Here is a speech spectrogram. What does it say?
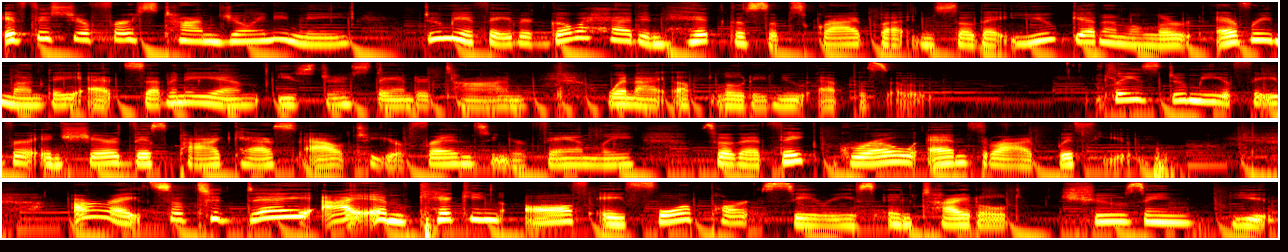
If this is your first time joining me, do me a favor, go ahead and hit the subscribe button so that you get an alert every Monday at 7 a.m. Eastern Standard Time when I upload a new episode. Please do me a favor and share this podcast out to your friends and your family so that they grow and thrive with you. All right, so today I am kicking off a four part series entitled Choosing You.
